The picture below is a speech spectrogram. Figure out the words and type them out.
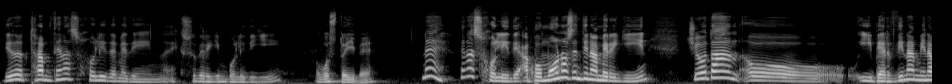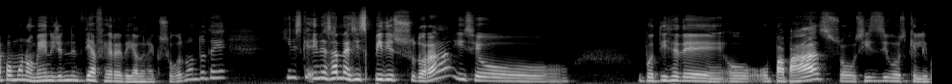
Διότι ο Τραμπ δεν ασχολείται με την εξωτερική πολιτική. Όπως το είπε. Ναι, δεν ασχολείται. Απομόνωσε την Αμερική και όταν ο... η υπερδύναμη είναι απομονωμένη και δεν ενδιαφέρεται για τον έξω κόσμο, τότε γίνεις και- είναι σαν να είσαι σπίτι σου τώρα, είσαι ο, υποτίθεται ο, ο παπάς, ο σύζυγος κλπ.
